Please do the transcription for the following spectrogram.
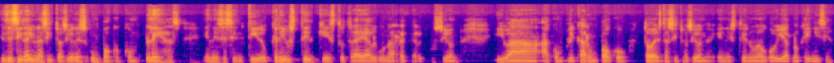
Es decir, hay unas situaciones un poco complejas en ese sentido. ¿Cree usted que esto trae alguna repercusión y va a complicar un poco toda esta situación en este nuevo gobierno que inicia?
